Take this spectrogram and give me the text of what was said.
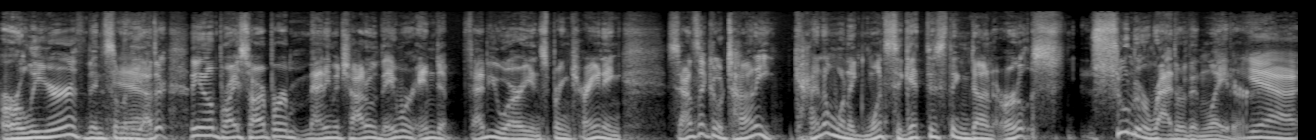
earlier than some of the other. You know, Bryce Harper, Manny Machado, they were into February in spring training. Sounds like Ohtani kind of want wants to get this thing done early, sooner rather than later. Yeah,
